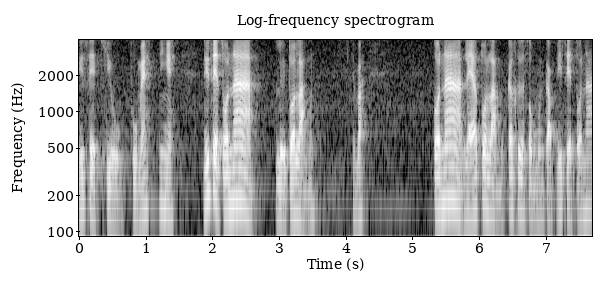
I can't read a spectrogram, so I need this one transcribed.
นิเศษ q ถูกไหมนี่ไง นิเศษตัวหน้าหรือตัวหลัง เห็นปะ ตัวหน้าแล้วตัวหลังก็คือสมมูลกับนิเศษตัวหน้า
